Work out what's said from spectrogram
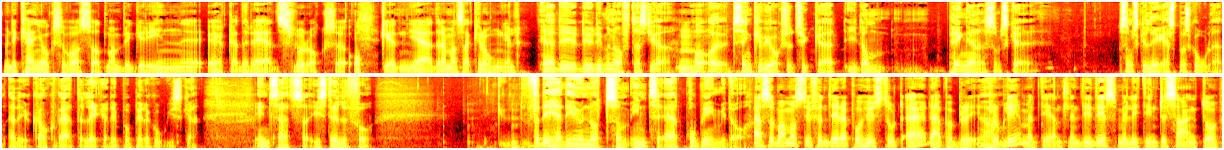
men det kan ju också vara så att man bygger in ökade rädslor också och en jädra massa krångel. Ja, det, det är ju det man oftast gör. Mm. Och, och sen kan vi också tycka att i de pengarna som ska, som ska läggas på skolan är det ju kanske värt att lägga det på pedagogiska insatser istället för för det här är ju något som inte är ett problem idag. Alltså man måste fundera på hur stort är det här proble- problemet egentligen. Det är det som är lite intressant. Och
